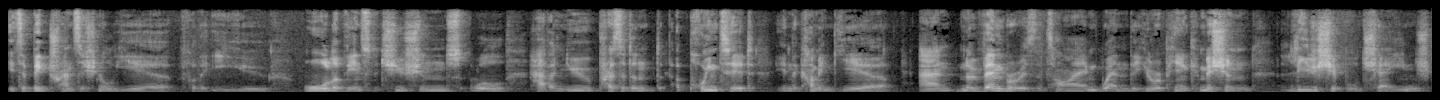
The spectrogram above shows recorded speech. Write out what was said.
It's a big transitional year for the EU. All of the institutions will have a new president appointed in the coming year. And November is the time when the European Commission leadership will change.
